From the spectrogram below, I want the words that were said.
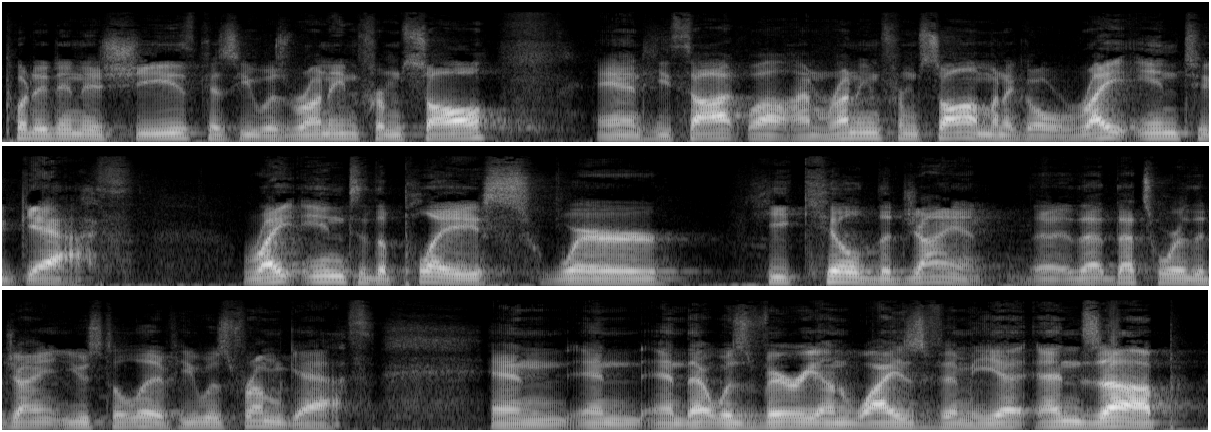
put it in his sheath because he was running from Saul. And he thought, well, I'm running from Saul. I'm going to go right into Gath, right into the place where he killed the giant uh, that, that's where the giant used to live. He was from Gath. And, and, and that was very unwise of him. He ends up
